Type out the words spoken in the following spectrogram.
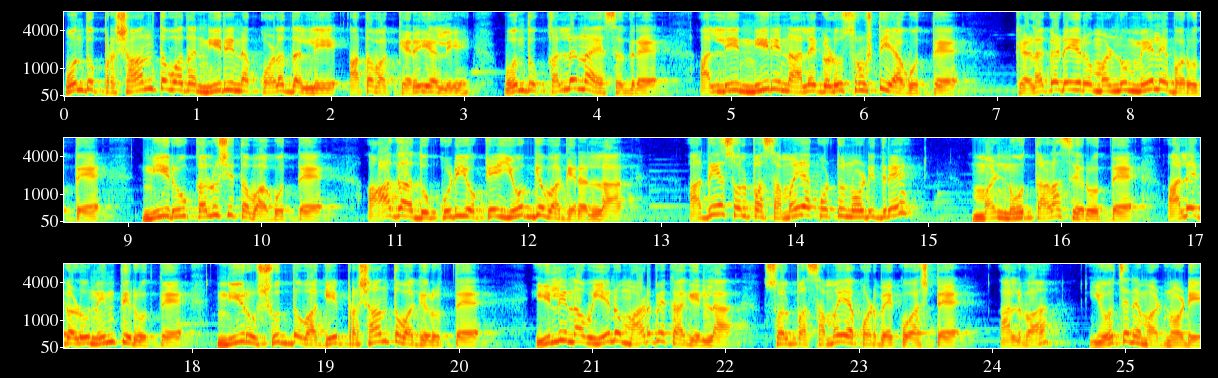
ಒಂದು ಪ್ರಶಾಂತವಾದ ನೀರಿನ ಕೊಳದಲ್ಲಿ ಅಥವಾ ಕೆರೆಯಲ್ಲಿ ಒಂದು ಕಲ್ಲನ್ನ ಎಸೆದ್ರೆ ಅಲ್ಲಿ ನೀರಿನ ಅಲೆಗಳು ಸೃಷ್ಟಿಯಾಗುತ್ತೆ. ಕೆಳಗಡೆ ಇರೋ ಮಣ್ಣು ಮೇಲೆ ಬರುತ್ತೆ. ನೀರು ಕಲುಷಿತವಾಗುತ್ತೆ. ಆಗ ಅದು ಕುಡಿಯೋಕೆ ಯೋಗ್ಯವಾಗಿರಲ್ಲ. ಅದೇ ಸ್ವಲ್ಪ ಸಮಯ ಕೊಟ್ಟು ನೋಡಿದ್ರೆ ಮಣ್ಣು ತಳ ಸೇರುತ್ತೆ, ಅಲೆಗಳು ನಿಂತಿರುತ್ತೆ, ನೀರು ಶುದ್ಧವಾಗಿ ಪ್ರಶಾಂತವಾಗಿರುತ್ತೆ. ಇಲ್ಲಿ ನಾವು ಏನು ಮಾಡಬೇಕಾಗಿಲ್ಲ? ಸ್ವಲ್ಪ ಸಮಯ ಕೊಡಬೇಕು ಅಷ್ಟೇ ಅಲ್ವಾ? ಯೋಚನೆ ಮಾಡಿ ನೋಡಿ.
